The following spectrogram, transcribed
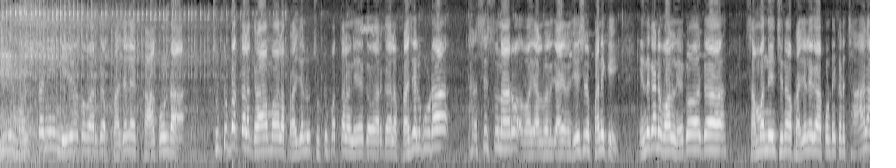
ఈ మంత్రిని నియోజకవర్గ ప్రజలే కాకుండా చుట్టుపక్కల గ్రామాల ప్రజలు చుట్టుపక్కల నియోజకవర్గాల ప్రజలు కూడా హర్షిస్తున్నారు వాళ్ళ- ఆయన చేసిన పనికి. ఎందుకంటే వాళ్ళ నియోజకవర్గ సంబంధించిన ప్రజలే కాకుండా ఇక్కడ చాలా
